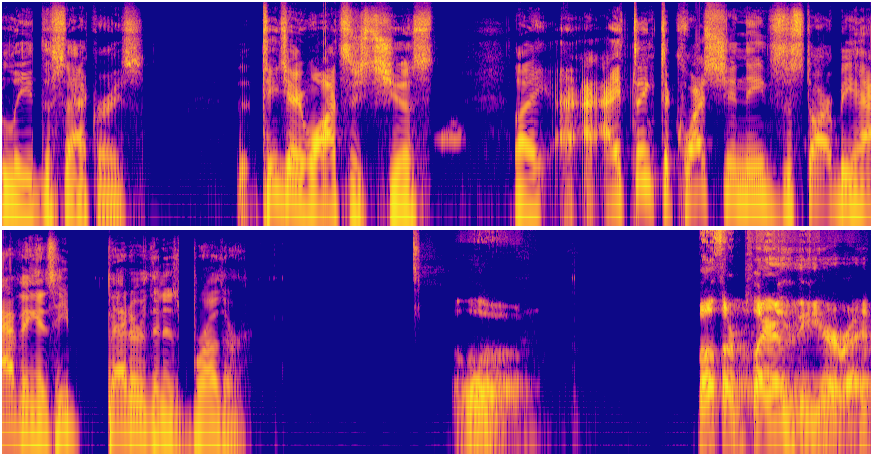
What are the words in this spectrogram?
lead the sack race. TJ Watts is just like, I, I think the question needs to start be having is he better than his brother? Ooh. Both are player of the year, right?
